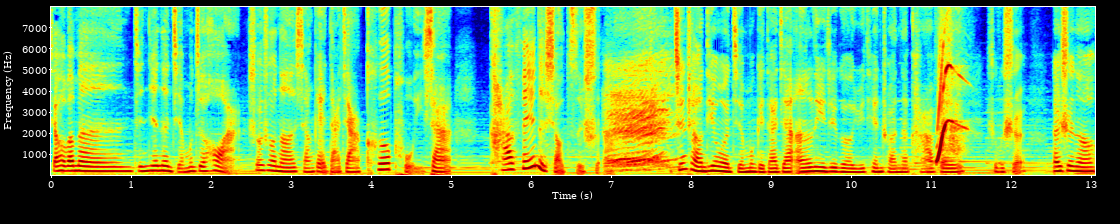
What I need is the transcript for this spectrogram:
小伙伴们，今天的节目最后啊，瘦瘦呢想给大家科普一下咖啡的小知识啊。经常听我节目给大家安利这个于田川的咖啡，是不是？但是呢，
